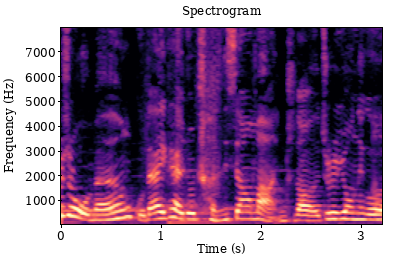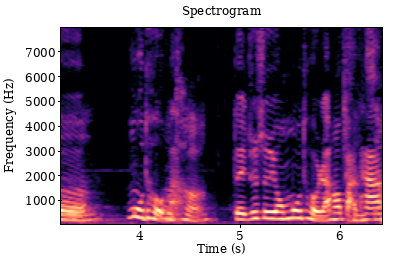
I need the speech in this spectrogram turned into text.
就是我们古代一开始就沉香嘛，你知道的，就是用那个嗯木头嘛，木头，对，就是用木头，然后把它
